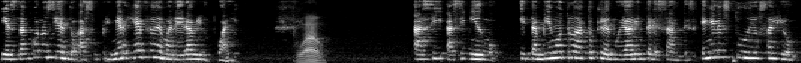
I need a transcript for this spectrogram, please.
y están conociendo a su primer jefe de manera virtual. Wow. Así, así mismo. Y también otro dato que les voy a dar interesantes. En el estudio salió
